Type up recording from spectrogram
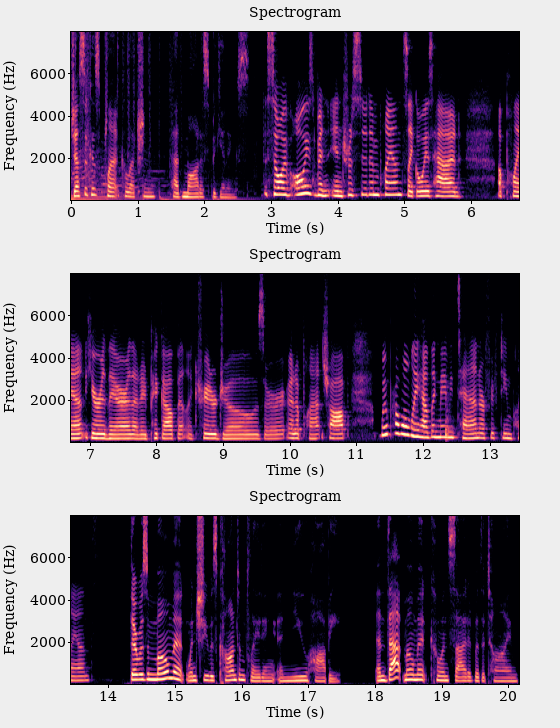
Jessica's plant collection had modest beginnings. So I've always been interested in plants, like always had a plant here or there that I'd pick up at like Trader Joe's or at a plant shop. We probably had like maybe 10 or 15 plants. There was a moment when she was contemplating a new hobby, and that moment coincided with a time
